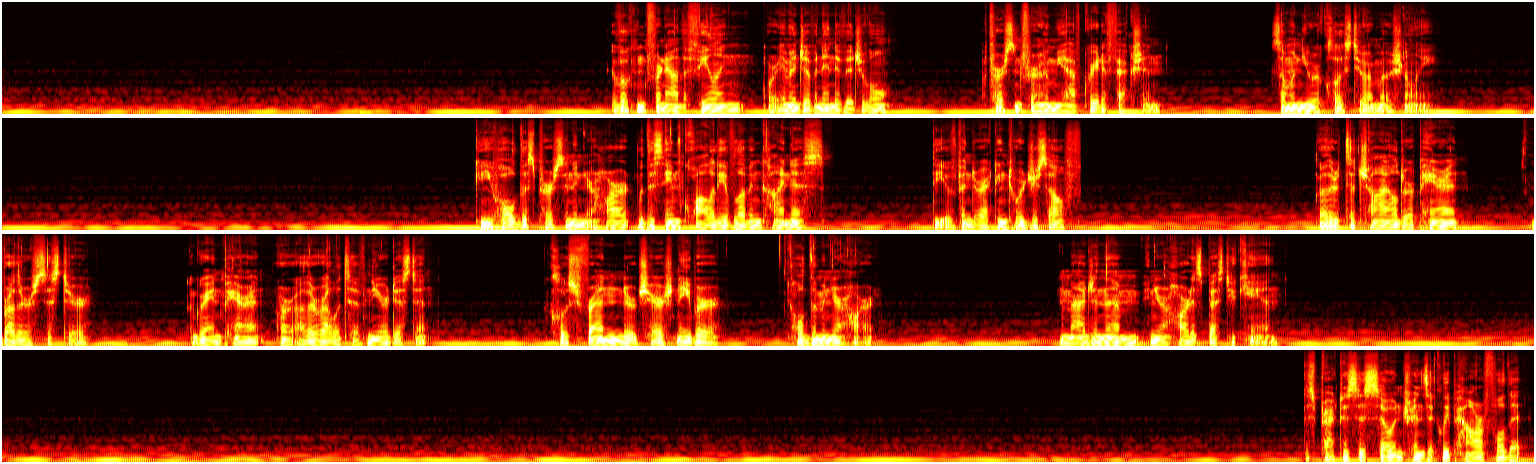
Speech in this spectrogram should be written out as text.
evoking for now the feeling or image of an individual, a person for whom you have great affection, someone you are close to emotionally. Can you hold this person in your heart with the same quality of loving kindness that you have been directing towards yourself? Whether it's a child or a parent, a brother or sister, a grandparent or other relative near or distant, a close friend or cherished neighbor, hold them in your heart. Imagine them in your heart as best you can. This practice is so intrinsically powerful that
